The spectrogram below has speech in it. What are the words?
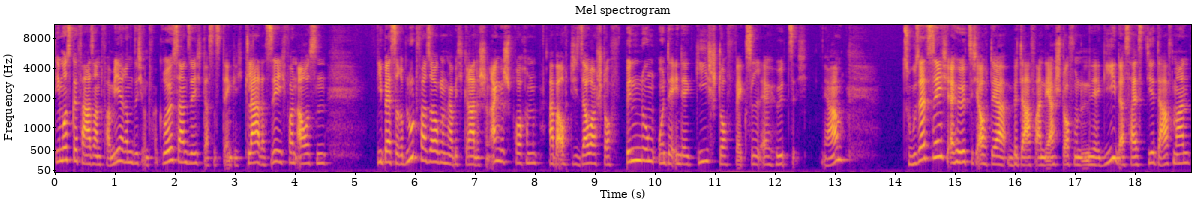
Die Muskelfasern vermehren sich und vergrößern sich, das ist, denke ich, klar, das sehe ich von außen. Die bessere Blutversorgung habe ich gerade schon angesprochen, aber auch die Sauerstoffbindung und der Energiestoffwechsel erhöht sich. Ja, Zusätzlich erhöht sich auch der Bedarf an Nährstoffen und Energie. Das heißt, hier darf man,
